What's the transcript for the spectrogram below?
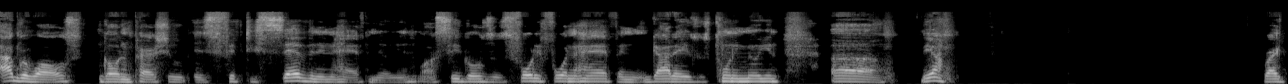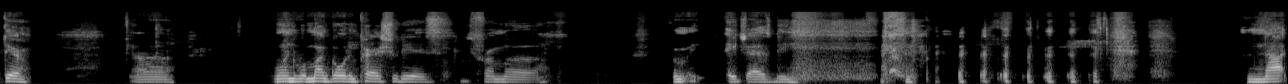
Agrawal's golden parachute is 57 and a half million, while Segal's is 44 and a half and Gade's was 20 million. Uh, yeah. Right there. Uh, wonder what my golden parachute is from uh from HISD. not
